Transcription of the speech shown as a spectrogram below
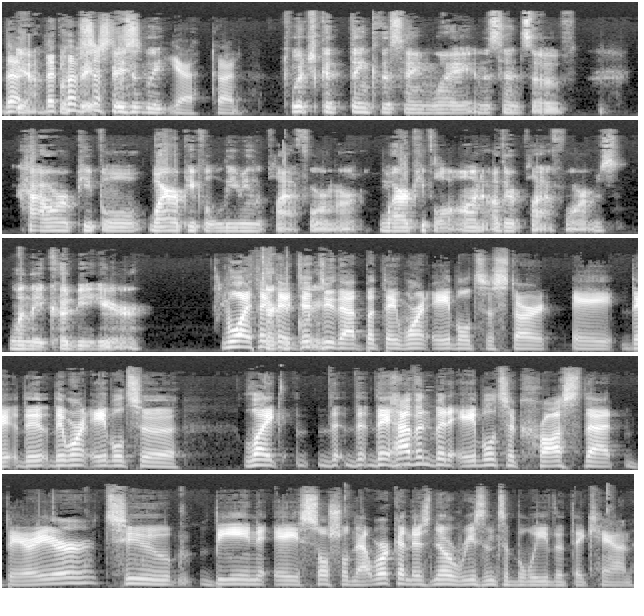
The Yeah, the clip system. basically- yeah. Go ahead. Twitch could think the same way in the sense of how are people why are people leaving the platform or why are people on other platforms when they could be here Well, I think they did do that, but they weren't able to start a. They they, they weren't able to, like, th- th- they haven't been able to cross that barrier to being a social network, and there's no reason to believe that they can.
